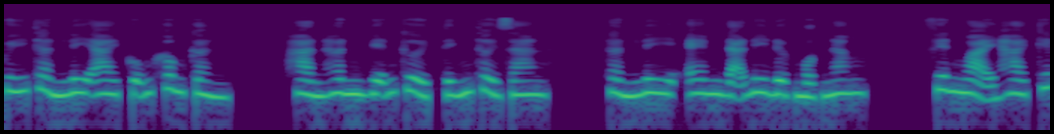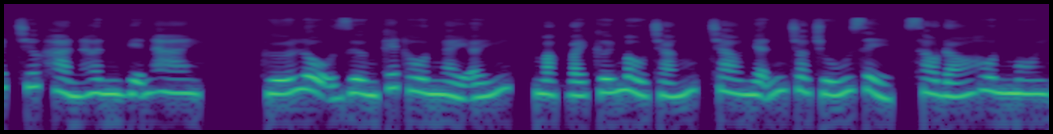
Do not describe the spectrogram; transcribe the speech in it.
Quý thần ly ai cũng không cần. Hàn Hân Viễn cười tính thời gian. Thần ly em đã đi được một năm. Phiên ngoại hai kiếp trước Hàn Hân Viễn hai. Hứa lộ dương kết hôn ngày ấy, mặc váy cưới màu trắng, trao nhẫn cho chú rể, sau đó hôn môi.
